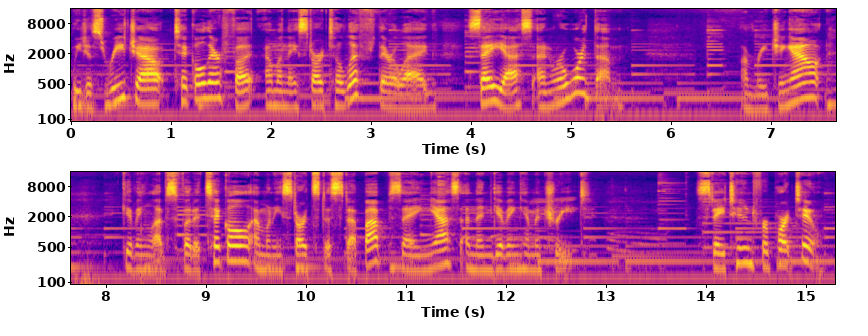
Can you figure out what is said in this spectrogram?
We just reach out, tickle their foot, and when they start to lift their leg, say yes and reward them. I'm reaching out, giving Lev's foot a tickle, and when he starts to step up, saying yes and then giving him a treat. Stay tuned for part two.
